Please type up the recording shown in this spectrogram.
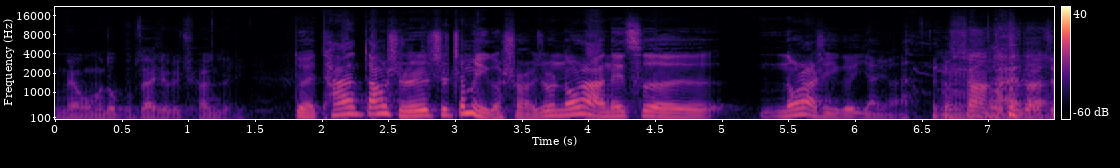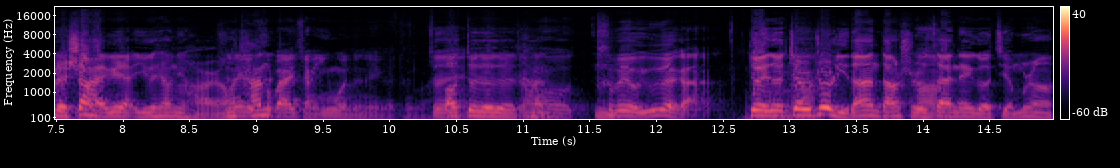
没有，我们都不在这个圈子里。对他当时是这么一个事儿，就是 Nora 那次，Nora 是一个演员，嗯上海的对上海一个演一个小女孩，然后她是那个特别爱讲英文的那个，对吗？对哦对对对，她然后特别有优越感，对对，嗯就是就是李诞当时啊在那个节目上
